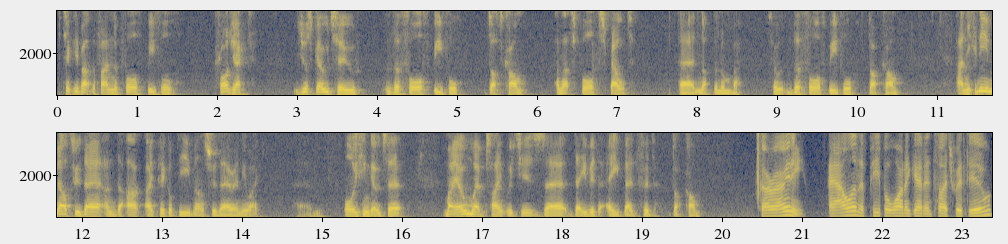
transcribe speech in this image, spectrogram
particularly about the Find the Fourth Beatle project, you just go to thefourthbeatle.com, and that's fourth spelt, uh, not the number. So thefourthbeatle.com. And you can email through there, and I, I pick up the emails through there anyway. Um, or you can go to my own website, which is uh, davidabedford.com. All righty. Allan, if people want to get in touch with you,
